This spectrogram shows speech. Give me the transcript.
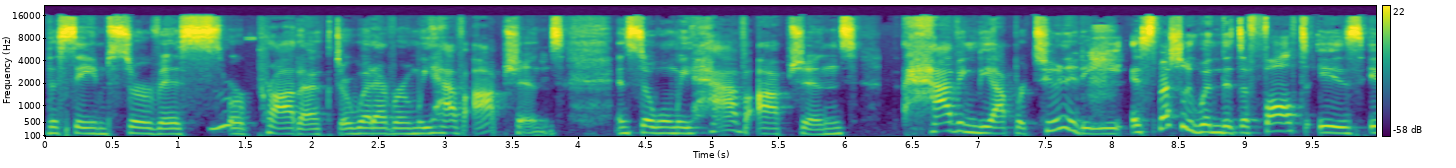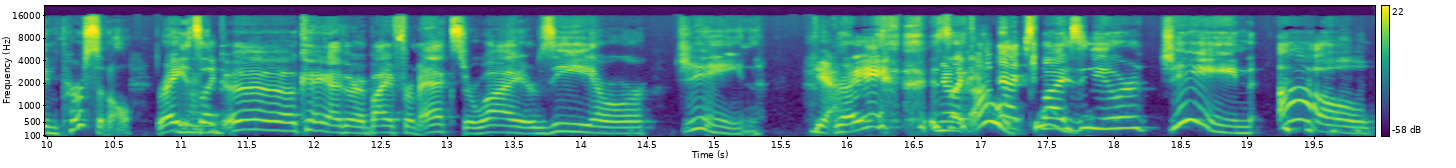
the same service mm-hmm. or product or whatever, and we have options. And so when we have options, having the opportunity, especially when the default is impersonal, right? Mm-hmm. It's like, oh, okay, either I buy from X or Y or Z or Jane. Yeah. Right? It's like, like, oh, X, Y, Z, or Jane. Oh,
